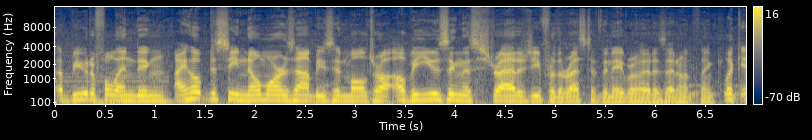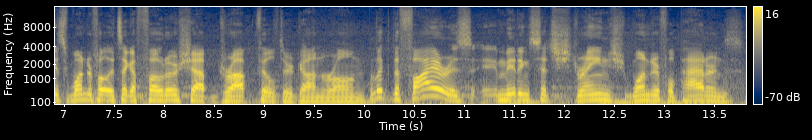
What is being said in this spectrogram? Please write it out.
a beautiful ending. I hope to see no more zombies in Muldraugh. I'll be using this strategy for the rest of the neighborhood as I don't think. Look, it's wonderful. It's like a Photoshop drop filter gone wrong. Look, the fire is emitting such strange, wonderful patterns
